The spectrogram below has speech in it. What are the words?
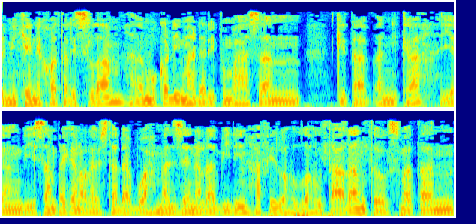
Demikian ikhwatal Islam, uh, mukadimah dari pembahasan kitab An-Nikah yang disampaikan oleh Ustaz Abu Ahmad Zainal Abidin hafizahullah taala untuk kesempatan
